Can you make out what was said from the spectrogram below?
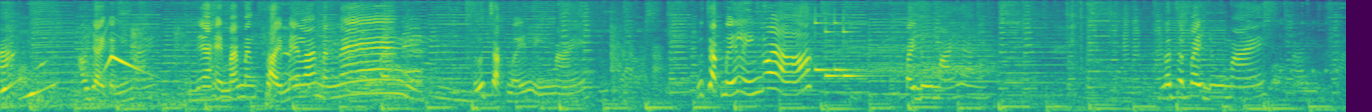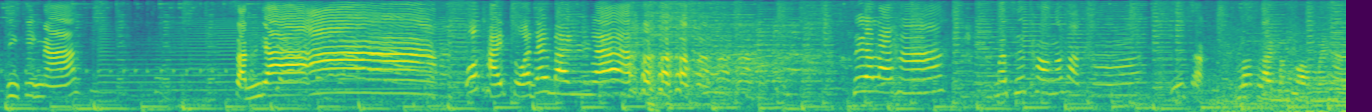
นะ เอาใหญ่กว่านี้ไหม เนี่ยเห็นไหมมันใส่ไม่ได้มันแน่น รู้จักเหมยหลิงไหม รู้จักเหมยหลิงด้วยเหรอ ไปดูไหมยัง เราจะไปดูไหม จริงๆนะ สัญญาว่าขายตั๋วได้ใบหนึงแล้ว ซื้ออะไรฮะ มาซื้อทองก็ปล่าคะรู้ จักลอกลายมังกรไหมฮะ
